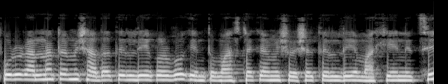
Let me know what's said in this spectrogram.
পুরো রান্নাটা আমি সাদা তেল দিয়ে করব, কিন্তু মাছটাকে আমি সরিষার তেল দিয়ে মাখিয়ে নিচ্ছি।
